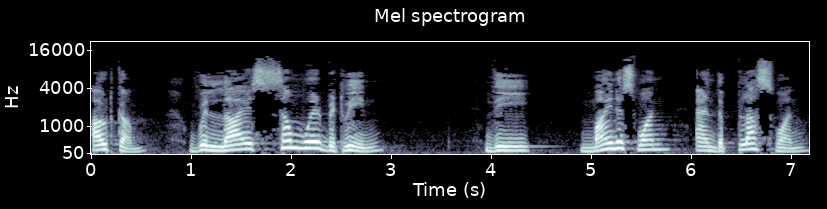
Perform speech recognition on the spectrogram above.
outcome will lie somewhere between the minus 1 and the plus 1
